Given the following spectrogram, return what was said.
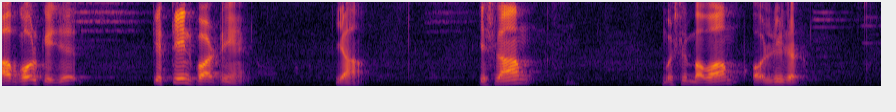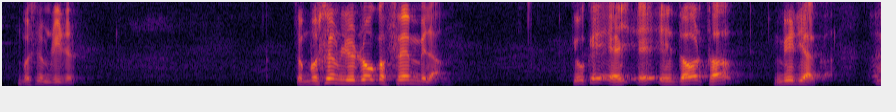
آپ غور کیجیے کہ تین پارٹی ہیں یہاں اسلام مسلم عوام اور لیڈر مسلم لیڈر تو مسلم لیڈروں کو فیم ملا کیونکہ یہ دور تھا میڈیا کا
